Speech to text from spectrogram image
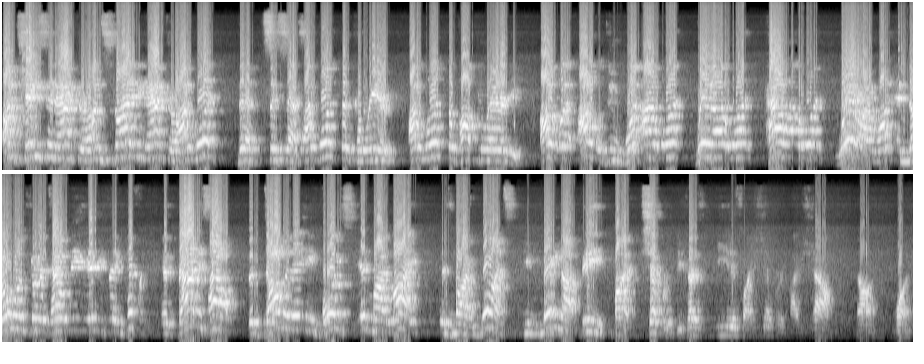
I'm chasing after, I'm striving after, I want the success, I want the career, I want the popularity. I will, I will do what I want, when I want, how I want, where I want, and no one's going to tell me anything different. And that is how the dominating voice in my life is my wants. He may not be my shepherd because he is my shepherd. I shall not want.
